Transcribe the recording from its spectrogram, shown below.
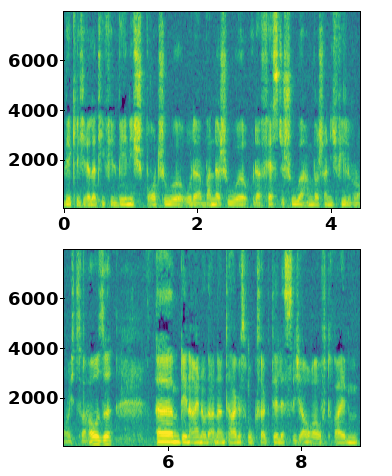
wirklich relativ viel wenig. Sportschuhe oder Wanderschuhe oder feste Schuhe haben wahrscheinlich viele von euch zu Hause. Ähm, den einen oder anderen Tagesrucksack, der lässt sich auch auftreiben.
